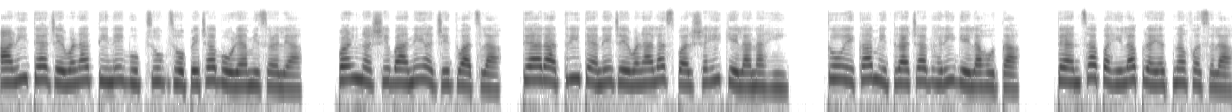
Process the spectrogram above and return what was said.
आणि त्या जेवणात तिने गुपचूप झोपेच्या गोळ्या मिसळल्या. पण नशिबाने अजित वाचला. त्या रात्री त्याने जेवणाला स्पर्शही केला नाही. तो एका मित्राच्या घरी गेला होता. त्यांचा पहिला प्रयत्न फसला.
